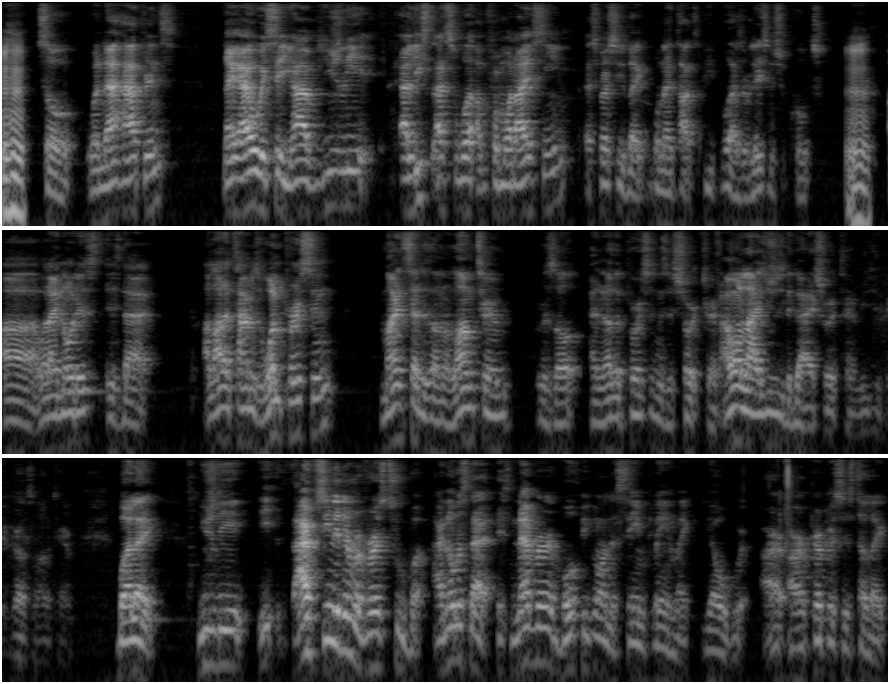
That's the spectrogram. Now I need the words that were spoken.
Mhm. So when that happens, like I always say, you have usually at least that's what from what I've seen, especially like when I talk to people as a relationship coach. Mhm. Uh, what I noticed is that a lot of times one person mindset is on a long term result, and another person is a short term. I won't lie, it's usually the guy is short term, usually the girl's long term. But like usually, I've seen it in reverse too. But I noticed that it's never both people on the same plane. Like, yo, we're- our our purpose is to like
